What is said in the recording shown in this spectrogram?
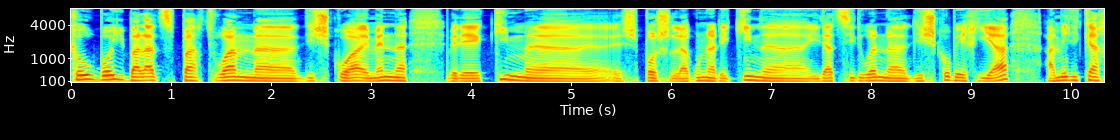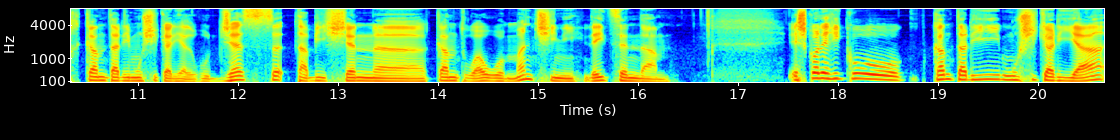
Cowboy Ballads Part 1 uh, diskoa hemen bere Kim uh, espos lagunarekin uh, idatzi duen uh, disko berria Amerikar kantari musikaria dugu. Jazz Tabishen uh, kantu hau Mancini deitzen da. Eskoleriko kantari musikaria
